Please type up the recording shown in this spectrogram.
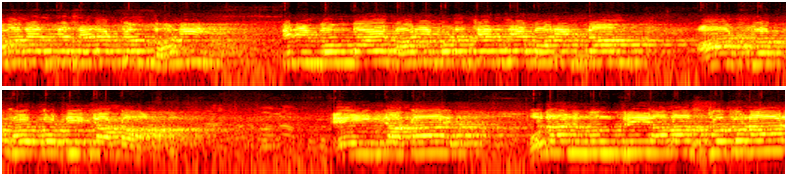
আমাদের দেশের একজন ধনী, তিনি বোম্বাইয়ে বাড়ি করেছেন, যে বাড়ির দাম আট লক্ষ কোটি টাকা। এই টাকায় প্রধানমন্ত্রী আবাস যোজনার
